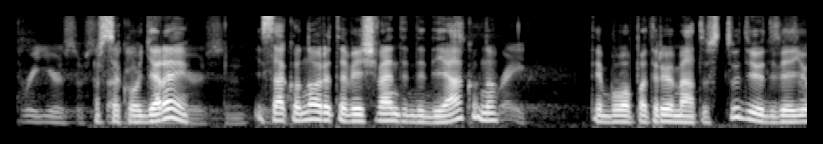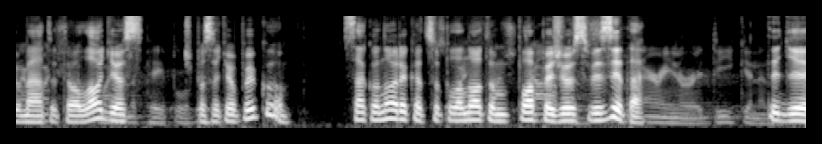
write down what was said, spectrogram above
Aš sakau, gerai. Jis sako, noriu tave išventinti diakonu. Tai buvo po trijų metų studijų, dviejų metų teologijos. Aš pasakiau, puiku. Sako, nori, kad suplanuotum popiežiaus vizitą. Taigi,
